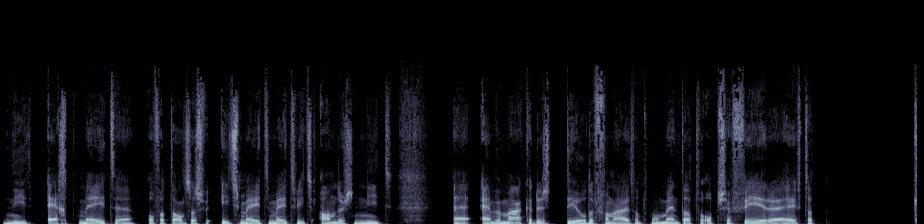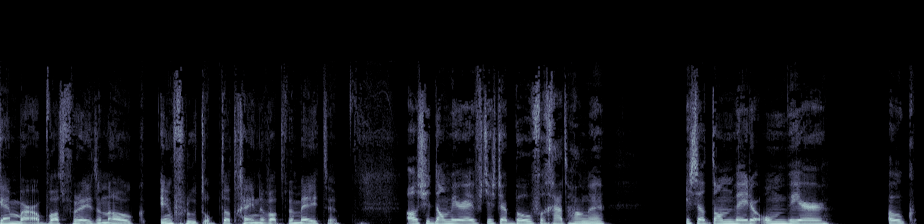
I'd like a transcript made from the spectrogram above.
niet echt meten. Of althans, als we iets meten, meten we iets anders niet. Eh, en we maken dus deel ervan uit, want op het moment dat we observeren, heeft dat kenbaar op wat voor reden dan ook invloed op datgene wat we meten. Als je dan weer eventjes daarboven gaat hangen, is dat dan wederom weer ook,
